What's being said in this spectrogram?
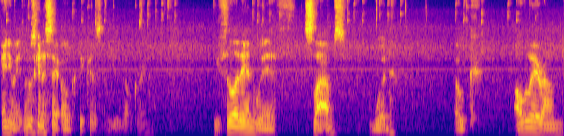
Anyways, I'm just going to say oak because I'm using oak right now. You fill it in with slabs, wood, oak, all the way around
